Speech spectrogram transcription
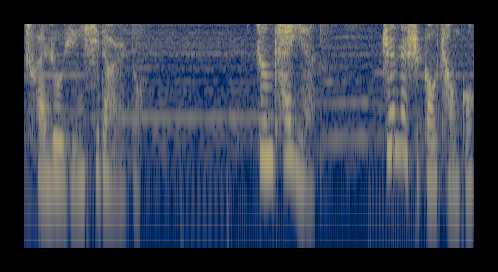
传入云溪的耳朵。睁开眼，真的是高长恭。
